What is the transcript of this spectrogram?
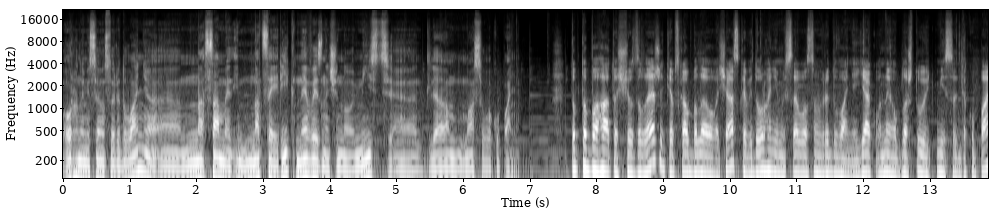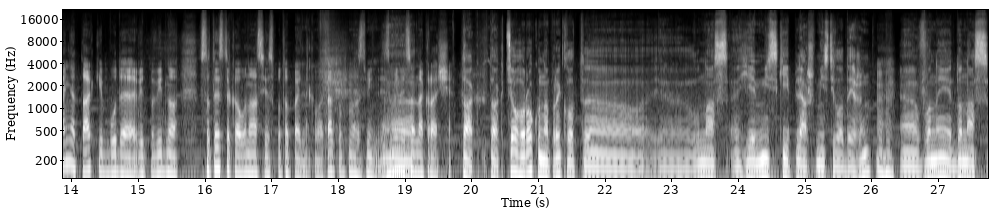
органи місцевого самоврядування е, на саме на цей рік не визначено місць для масового купання. Тобто багато що залежить, я б сказав, балеова частка від органів місцевого самоврядування. Як вони облаштують місце для купання, так і буде відповідно статистика у нас із потопельниками. Так, тобто у нас змін- зміниться Е, на краще. Так, так. Цього року, наприклад, е, е, нас є міський пляж в місті Ладижин. Угу. Вони до нас,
